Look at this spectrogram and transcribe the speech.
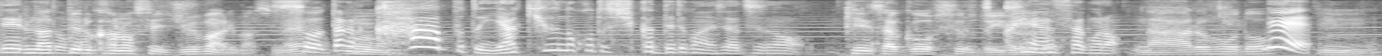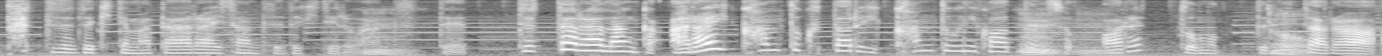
出ると、ま、なってる可能性十分ありますね。そうだからカープと野球のことしか出てこないですよ私の。検索をするとい検索の。なるほど。で、パッて出てきてまた新井さんって出てきてるわっつって、って言ったらなんか新井監督ってある日監督に変わったんですよ。うんうん、あれ？と思って見たら。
